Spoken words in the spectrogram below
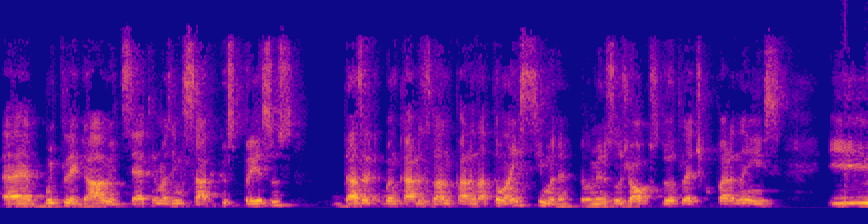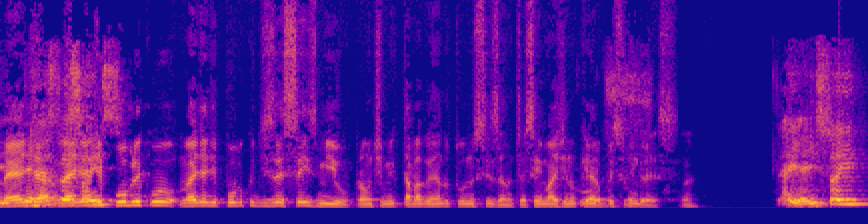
é muito legal, etc. Mas a gente sabe que os preços das arquibancadas lá no Paraná estão lá em cima, né? Pelo menos nos jogos do Atlético Paranaense. E média, é média de público, média de público 16 mil para um time que estava ganhando tudo nesse ano. Então você imagina o que era o preço do ingresso, né? É, é isso aí.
